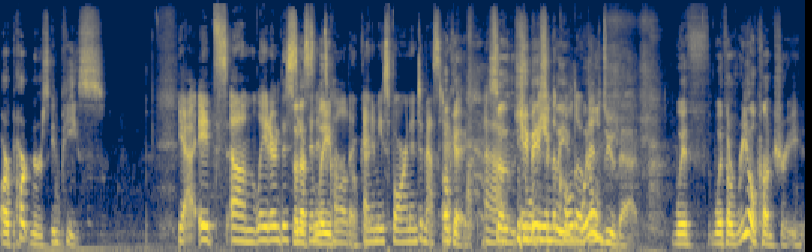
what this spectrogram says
are partners in peace. Yeah, it's um, later this So season. later, It's called okay. Enemies Foreign and Domestic. Okay, so Um, she it will be in the basically will open. do that with with a real country,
